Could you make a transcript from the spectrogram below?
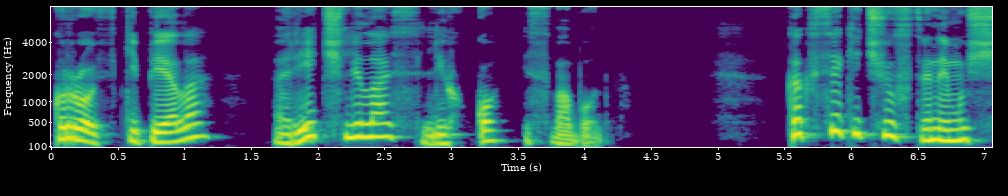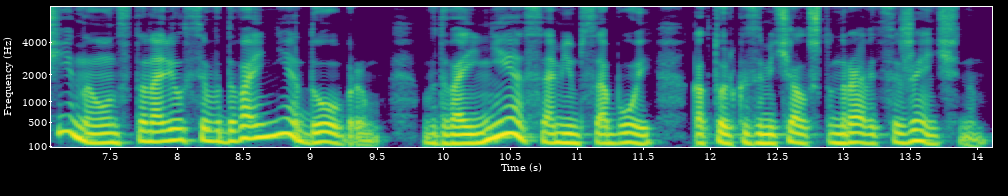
кровь кипела, речь лилась легко и свободно. Как всякий чувственный мужчина, он становился вдвойне добрым, вдвойне самим собой, как только замечал, что нравится женщинам.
